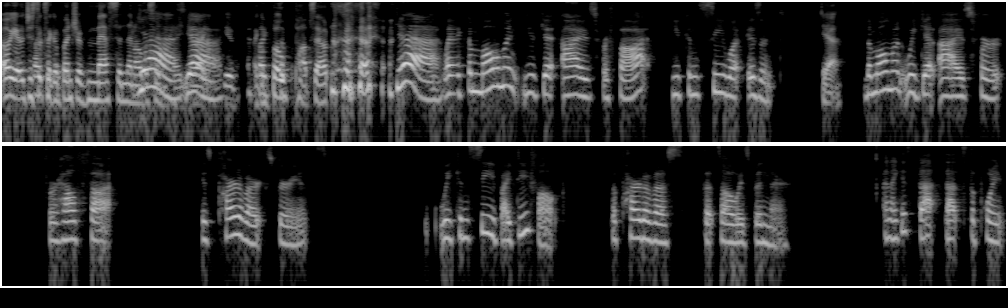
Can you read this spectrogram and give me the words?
Oh yeah, it just like, looks like a bunch of mess, and then all yeah, of a sudden, yeah, like, like, a boat the, pops out. yeah, like the moment you get eyes for thought, you can see what isn't. Yeah. The moment we get eyes for for how thought is part of our experience, we can see by default the part of us that's always been there. And I guess that that's the point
